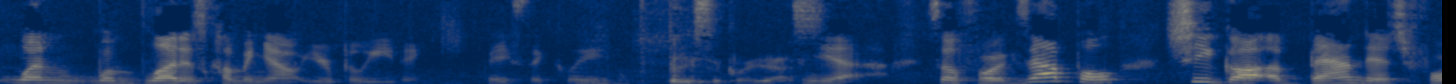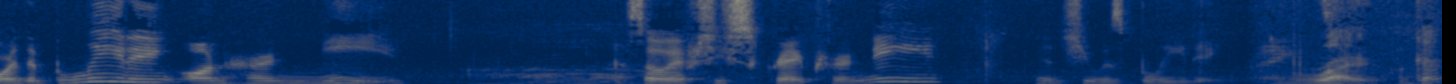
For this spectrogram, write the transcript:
when when blood is coming out, you're bleeding, basically. Basically, yes. Yeah. So, for example, she got a bandage for the bleeding on her knee. Ah. So, if she scraped her knee, then she was bleeding. Right? Right. Okay.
